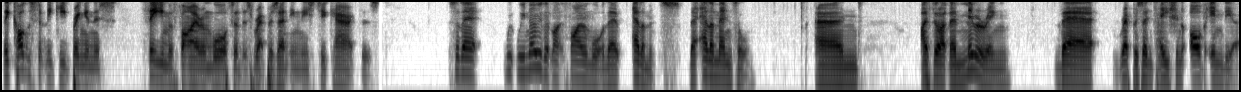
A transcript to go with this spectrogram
They constantly keep bringing this theme of fire and water that's representing these two characters. So they're we, we know that like fire and water they're elements. They're elemental. And I feel like they're mirroring their representation of India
